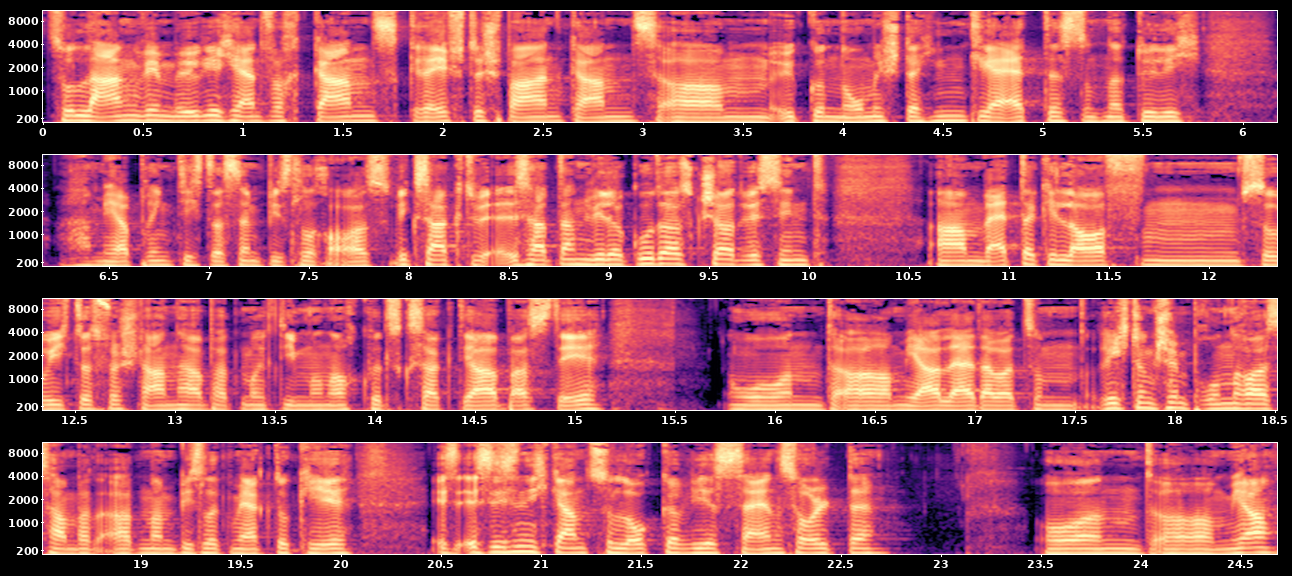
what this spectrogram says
so lang wie möglich einfach ganz kräftesparend, ganz ähm, ökonomisch dahin gleitest und natürlich ähm, ja, bringt dich das ein bisschen raus. Wie gesagt, es hat dann wieder gut ausgeschaut. Wir sind ähm, weitergelaufen, so wie ich das verstanden habe, hat mal Timon auch kurz gesagt, ja, passt eh. Und ähm, ja, leider aber zum Richtung Schönbrunn raus haben, hat man ein bisschen gemerkt, okay, es, es ist nicht ganz so locker, wie es sein sollte. Und ähm, ja,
